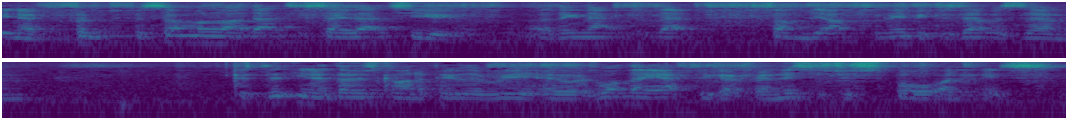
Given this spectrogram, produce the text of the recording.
you know, for, for someone like that to say that to you, I think that that summed it up to me because that was. Um, because you know those kind of people are real heroes. What they have to go through, and this is just sport, and it's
